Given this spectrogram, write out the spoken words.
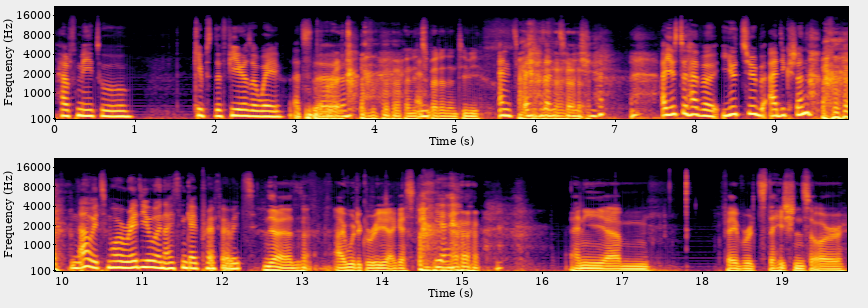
helps me to keep the fears away. That's uh, right. and it's And- better than TV. and it's better than TV. I used to have a YouTube addiction. now it's more radio, and I think I prefer it. yeah, I would agree. I guess. Yeah. Any um, favorite stations or?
